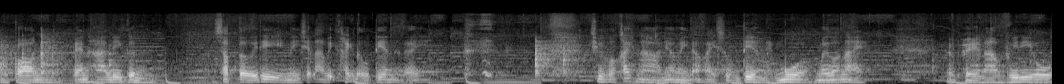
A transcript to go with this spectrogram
một con Penhaligon sắp tới thì mình sẽ là vị khách đầu tiên ở đây. Chưa có khách nào nhưng mà mình đã phải xuống tiền để mua mấy con này. Để về làm video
